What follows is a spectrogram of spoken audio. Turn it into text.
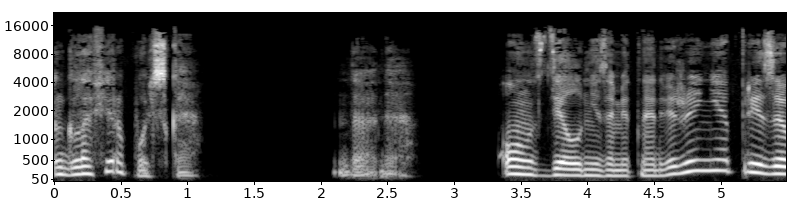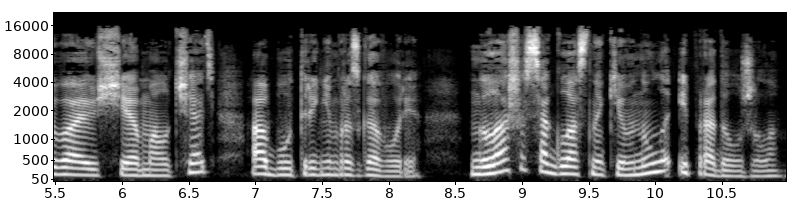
Глафира Польская». Да, да. Он сделал незаметное движение, призывающее молчать об утреннем разговоре. Глаша согласно кивнула и продолжила.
